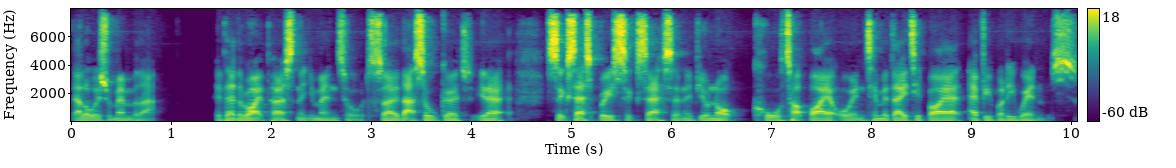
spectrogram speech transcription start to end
they'll always remember that if they're the right person that you mentored. So that's all good. You know, success breeds success. And if you're not caught up by it or intimidated by it, everybody wins.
